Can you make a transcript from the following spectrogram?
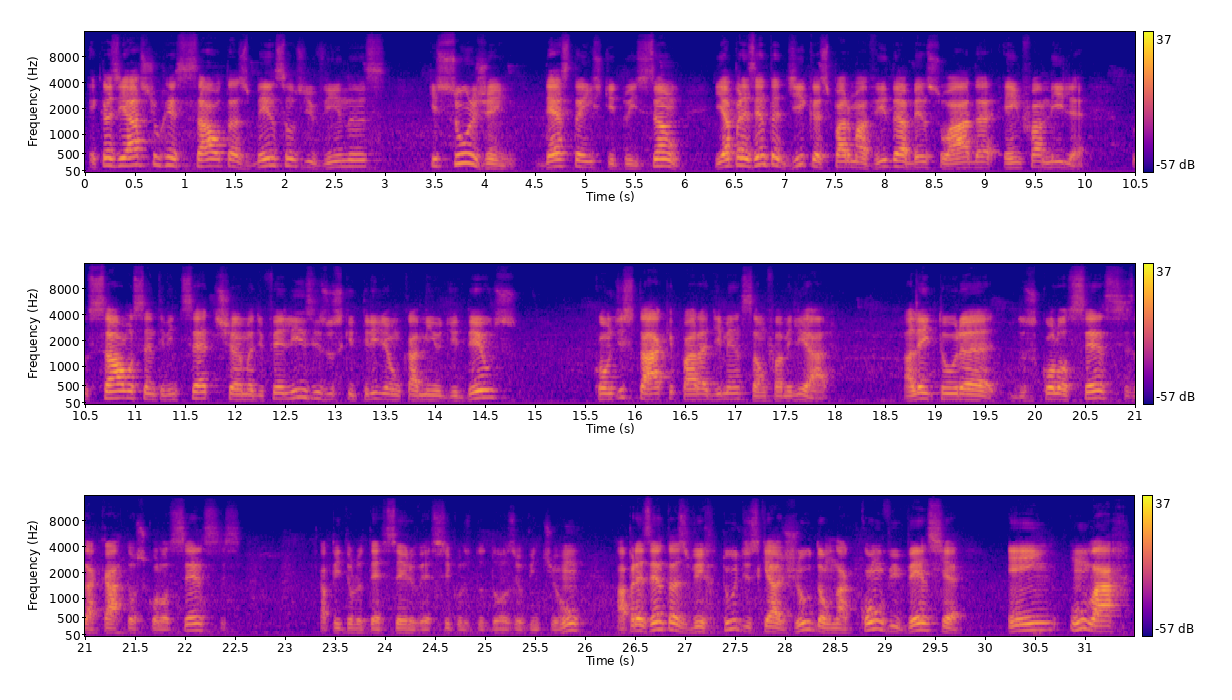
Eclesiástico ressalta as bênçãos divinas que surgem desta instituição e apresenta dicas para uma vida abençoada em família. O Salmo 127 chama de felizes os que trilham o caminho de Deus, com destaque para a dimensão familiar. A leitura dos Colossenses, da carta aos Colossenses, capítulo 3, versículos do 12 ao 21, apresenta as virtudes que ajudam na convivência em um lar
